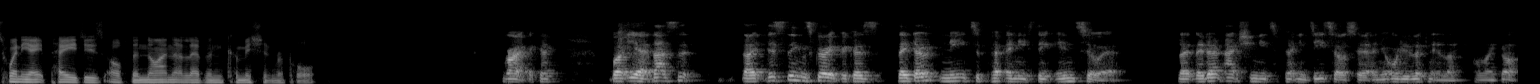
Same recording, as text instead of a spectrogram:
28 pages of the 9/11 Commission report. Right. Okay. But yeah, that's the, like this thing's great because they don't need to put anything into it. Like they don't actually need to put any details here, and you're already looking at it like, oh my god,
